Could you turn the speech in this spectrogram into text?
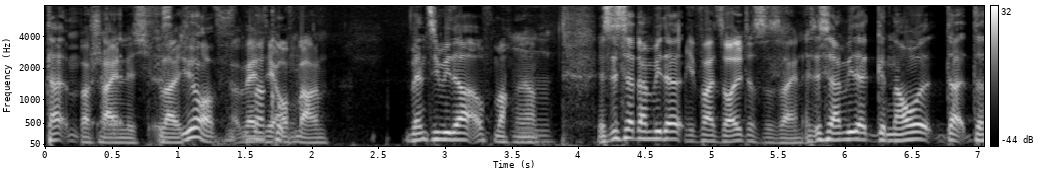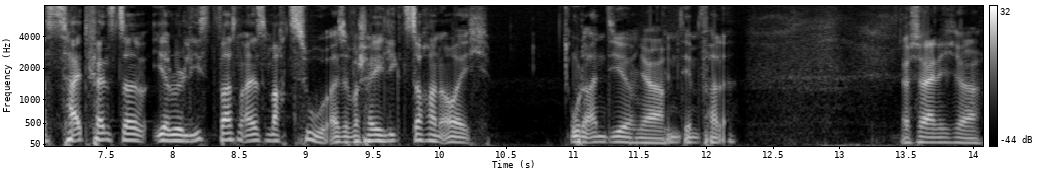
Da, Wahrscheinlich, äh, vielleicht, Ja, wenn sie gucken. aufmachen. Wenn sie wieder aufmachen, ja. Mhm. Es ist ja dann wieder, Jedenfalls sollte es so sein. es ist ja wieder genau da, das Zeitfenster, ihr released was und alles macht zu. Also wahrscheinlich liegt es doch an euch. Oder an dir Ja. in dem Falle. Wahrscheinlich, ja.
